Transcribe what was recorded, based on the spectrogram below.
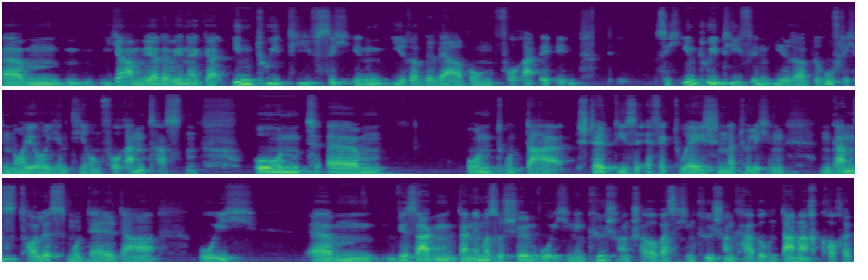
ähm, ja, mehr oder weniger intuitiv sich in ihrer Bewerbung voran, äh, sich intuitiv in ihrer beruflichen Neuorientierung vorantasten. Und ähm, und, und da stellt diese Effectuation natürlich ein, ein ganz tolles Modell dar, wo ich ähm, wir sagen dann immer so schön, wo ich in den Kühlschrank schaue, was ich im Kühlschrank habe und danach koche,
